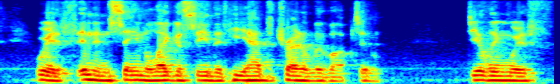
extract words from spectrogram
with an insane legacy that he had to try to live up to. Dealing with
